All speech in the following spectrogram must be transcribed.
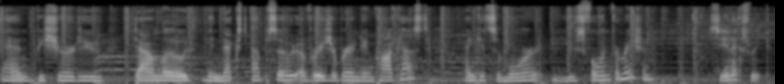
And be sure to download the next episode of Your Branding Podcast and get some more useful information. See you next week.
